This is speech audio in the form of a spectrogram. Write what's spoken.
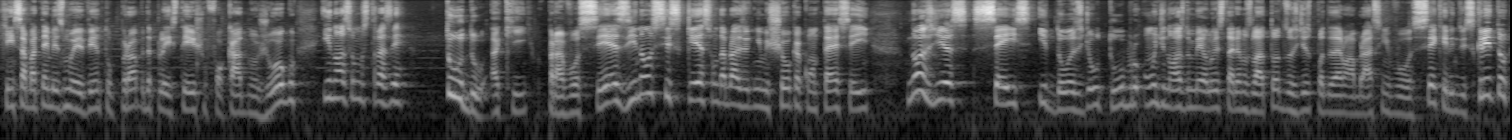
quem sabe até mesmo um evento próprio da Playstation focado no jogo, e nós vamos trazer tudo aqui pra vocês, e não se esqueçam da Brasil Game Show que acontece aí nos dias 6 e 12 de outubro, onde nós do Melu estaremos lá todos os dias, poder dar um abraço em você, querido inscrito.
